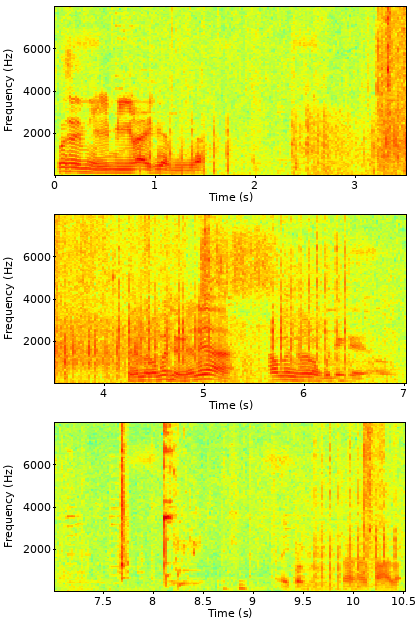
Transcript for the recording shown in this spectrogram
เฮ้ยมีมีละไอ้เหี้ยมีละเฮ้ยมันลงไม่ถึงนะเนี่ยถ้ามันเธอลงกูจริงดิเอาไอ้คนมันท่าทางตายแล้ว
